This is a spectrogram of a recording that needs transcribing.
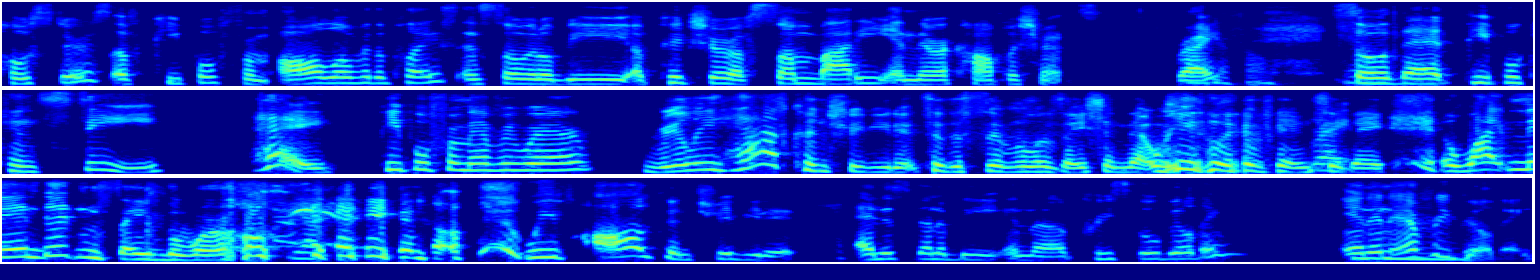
posters of people from all over the place. And so it'll be a picture of somebody and their accomplishments, right? Yeah. So that people can see hey, people from everywhere really have contributed to the civilization that we live in right. today. And white men didn't save the world. you know, we've all contributed. And it's going to be in the preschool building and in every mm. building.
